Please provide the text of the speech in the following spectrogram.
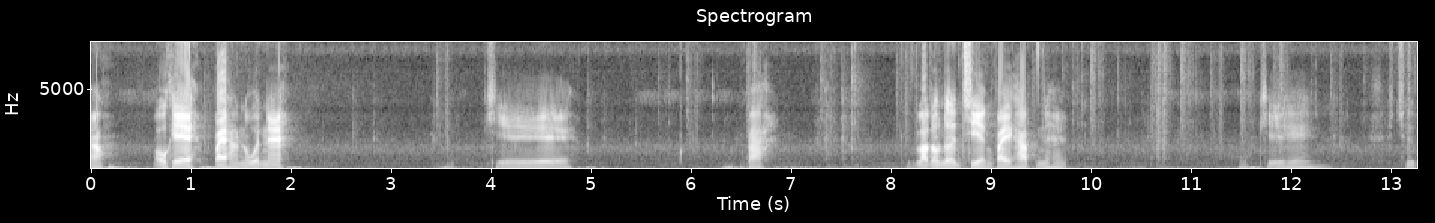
อ้าวโอเค ไปทางนู้นนะ โอเคไปเราต้องเดินเฉียงไปครับนะฮะ โอเค ชึบ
